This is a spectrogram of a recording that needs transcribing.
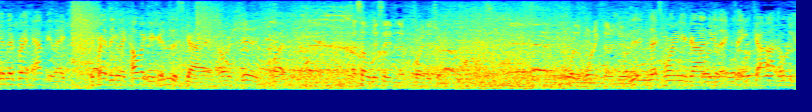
And they're probably happy, like, they're probably thinking, like, how am I gonna get this guy? Oh shit, what? That's not what they say the night before I ditch them. Or the morning that I do. The next morning you're gone, Or and you're the- like, or- thank or- God, or- hope,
